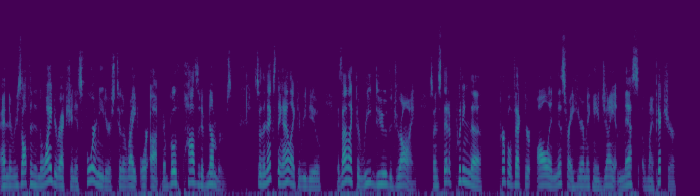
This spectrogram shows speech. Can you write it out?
And the resultant in the y direction is 4 meters to the right or up. They're both positive numbers. So the next thing I like to redo is I like to redo the drawing. So instead of putting the purple vector all in this right here, making a giant mess of my picture,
